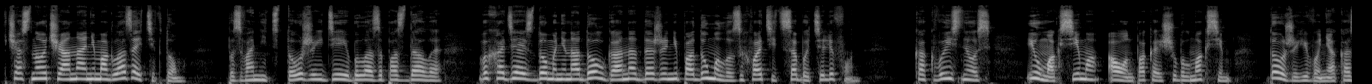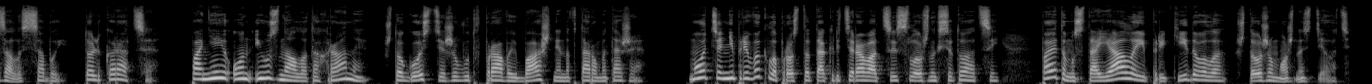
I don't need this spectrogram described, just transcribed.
В час ночи она не могла зайти в дом. Позвонить тоже идея была запоздалая. Выходя из дома ненадолго, она даже не подумала захватить с собой телефон. Как выяснилось, и у Максима, а он пока еще был Максим, тоже его не оказалось с собой, только рация. По ней он и узнал от охраны, что гости живут в правой башне на втором этаже. Моття не привыкла просто так ретироваться из сложных ситуаций, поэтому стояла и прикидывала, что же можно сделать.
